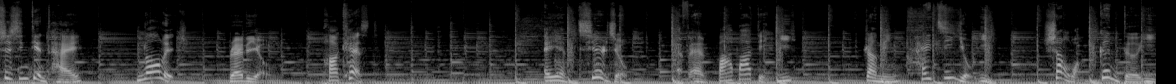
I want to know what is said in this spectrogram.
世新电台 Knowledge Radio Podcast AM 七二九 FM 八八点一，让您开机有益，上网更得意。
